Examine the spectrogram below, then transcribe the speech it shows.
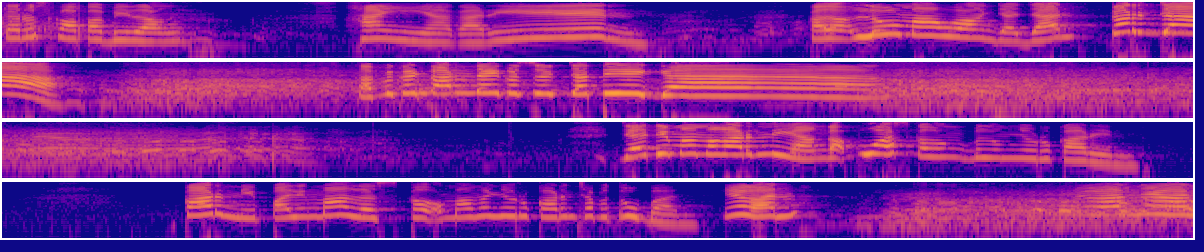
Terus papa bilang, Hai ya Karin, kalau lu mau uang jajan, kerja. Tapi kan Karin ikut kerja tiga. Jadi mama Karni ya nggak puas kalau nyuruh Karin. Karni paling males kalau mama nyuruh Karin cabut uban, ya kan? Ya kan?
